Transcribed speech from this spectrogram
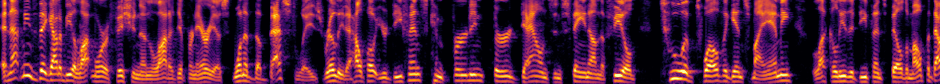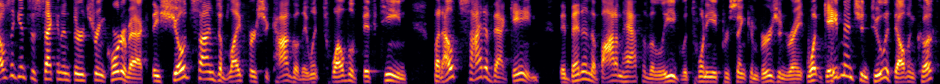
And that means they got to be a lot more efficient in a lot of different areas. One of the best ways, really, to help out your defense, converting third downs and staying on the field. Two of 12 against Miami. Luckily, the defense bailed them out, but that was against a second and third string quarterback. They showed signs of life for Chicago. They went 12 of 15 15. But outside of that game, they've been in the bottom half of the league with 28% conversion rate. What Gabe mentioned too with Dalvin Cook,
